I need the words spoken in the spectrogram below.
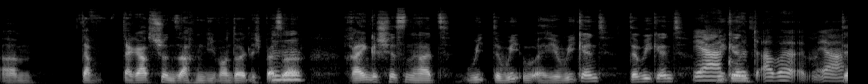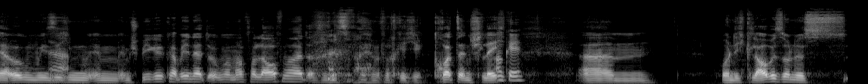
Ähm, da da gab es schon Sachen, die waren deutlich besser. Mhm. Reingeschissen hat We The We äh, Weekend, The Weekend, Ja, Weekend, gut, aber ähm, ja. der irgendwie sich im, im, im Spiegelkabinett irgendwann mal verlaufen hat. Also das war ja wirklich grottenschlecht. Okay. Ähm, und ich glaube, so eine, so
